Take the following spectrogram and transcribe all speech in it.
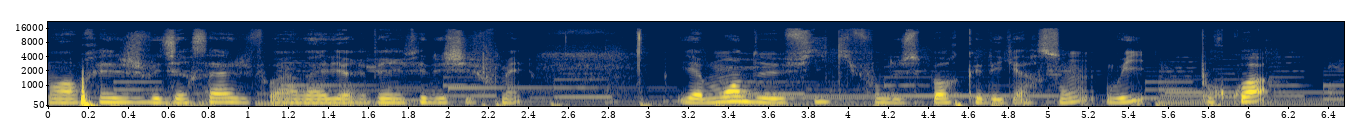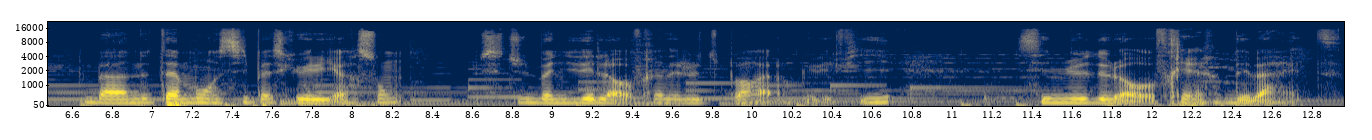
Bon après je veux dire ça, il faudra aller vérifier les chiffres, mais il y a moins de filles qui font du sport que des garçons. Oui, pourquoi? Bah notamment aussi parce que les garçons, c'est une bonne idée de leur offrir des jeux de sport alors que les filles, c'est mieux de leur offrir des barrettes.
